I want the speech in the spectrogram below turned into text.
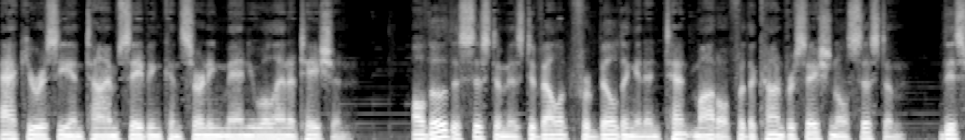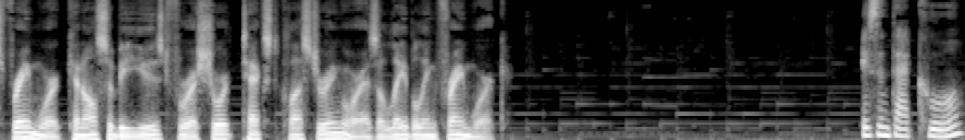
accuracy, and time saving concerning manual annotation. Although the system is developed for building an intent model for the conversational system, this framework can also be used for a short text clustering or as a labeling framework. Isn't that cool?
